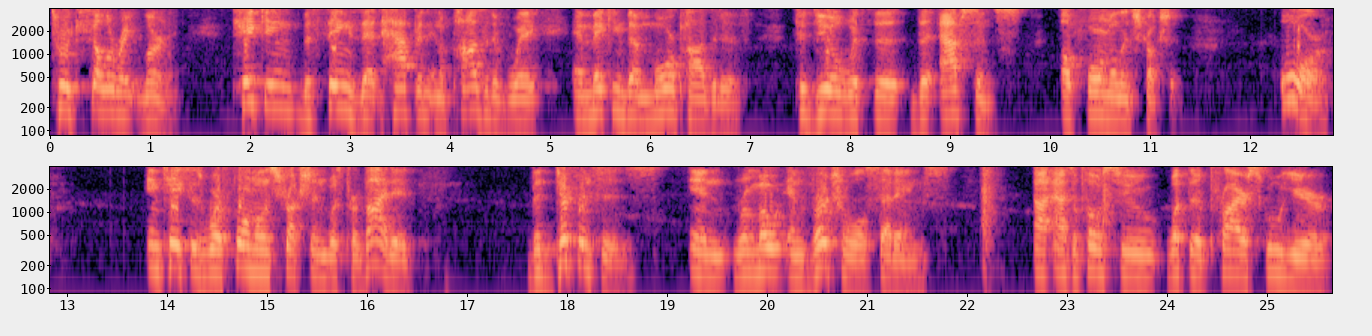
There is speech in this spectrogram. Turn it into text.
to accelerate learning? taking the things that happen in a positive way and making them more positive to deal with the, the absence of formal instruction. Or in cases where formal instruction was provided, the differences in remote and virtual settings uh, as opposed to what the prior school year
